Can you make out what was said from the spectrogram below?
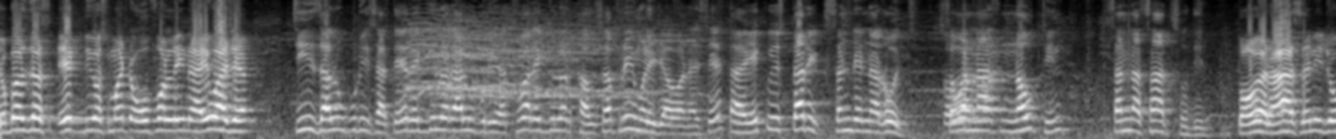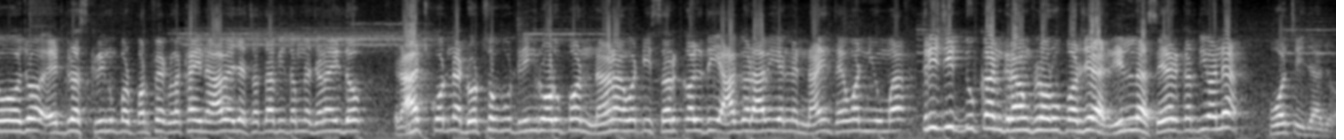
જબરદસ્ત એક દિવસ માટે ઓફર લઈને આવ્યા છે. ચીઝ આલુપુરી સાથે રેગ્યુલર આલુપુરી અથવા રેગ્યુલર ખાવસા ફ્રી મળી જવાના છે. એકવીસ તારીખ સન્ડેના રોજ સવારના નવથી સાંજના સાત સુધી. તો હવે રાહ શેની જોવો છો એડ્રેસ સ્ક્રીન ઉપર પરફેક્ટ લખાઈને આવે છે, છતાં બી તમને જણાવી દઉં. રાજકોટના દોઢસો ફૂટ રિંગ રોડ ઉપર નાણાવટી સર્કલથી આગળ આવી એટલે નાઇન્થ એવન્યુમાં ત્રીજી દુકાન ગ્રાઉન્ડ ફ્લોર ઉપર છે. રીલને શેર કરી દો અને પહોંચી જાજો.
